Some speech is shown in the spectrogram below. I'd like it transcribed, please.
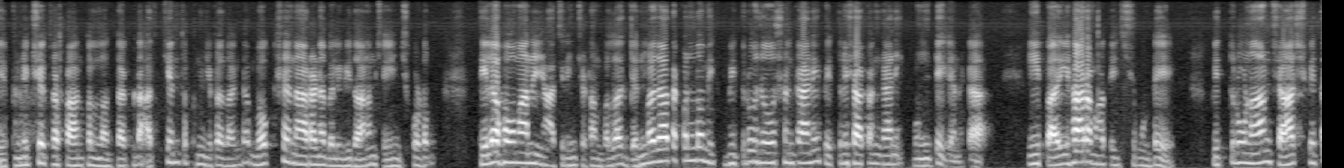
ఈ పుణ్యక్షేత్ర ప్రాంతంలో అంతా కూడా అత్యంత పుణ్యప్రదంగా మోక్ష నారాయణ బలి విధానం చేయించుకోవడం తిల హోమాన్ని ఆచరించడం వల్ల జన్మజాతకంలో మీకు పితృదోషం కానీ పితృశాపం కానీ ఉంటే గనక ఈ పరిహారం ఆచరించుకుంటే పితృణాం శాశ్వత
